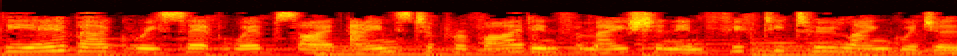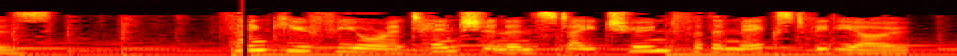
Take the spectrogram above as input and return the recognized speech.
The Airbag Reset website aims to provide information in 52 languages. Thank you for your attention and stay tuned for the next video.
